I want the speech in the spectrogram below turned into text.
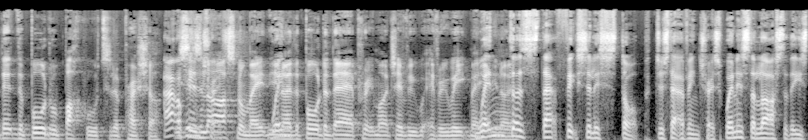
the, the board will buckle to the pressure Out this isn't Arsenal mate you know the board are there pretty much every every week mate when you know. does that fixture list stop? Just out of interest, when is the last of these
